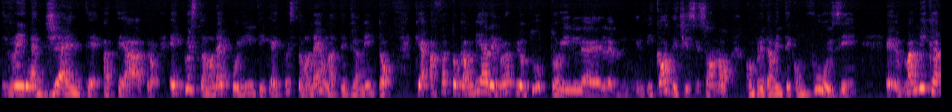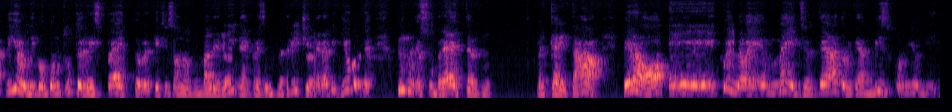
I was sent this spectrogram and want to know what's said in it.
la gente a teatro e questo non è politica e questo non è un atteggiamento che ha fatto cambiare proprio tutto il, il, i codici si sono completamente confusi eh, ma mica, io lo dico con tutto il rispetto perché ci sono ballerine, certo. presentatrici certo. meravigliose, su Brett, per carità, però eh, quello è un mezzo, il teatro che ha bisogno di,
